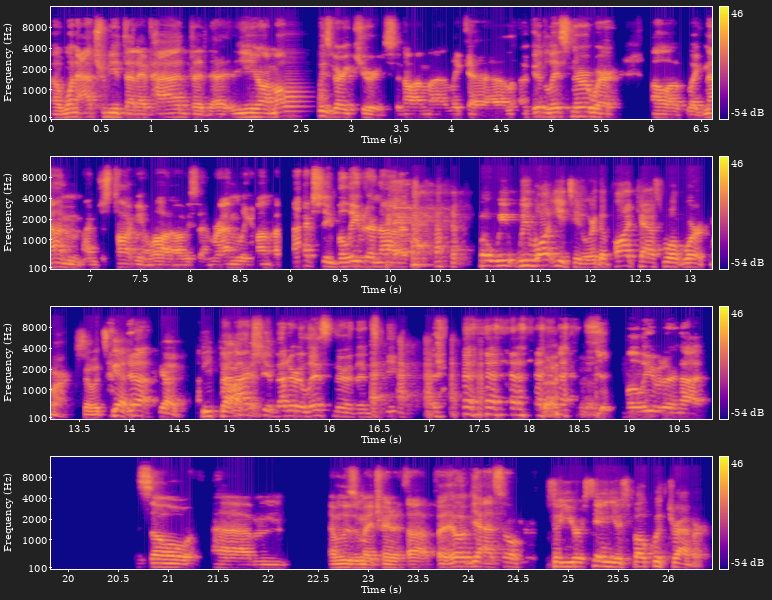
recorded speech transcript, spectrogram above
uh, one attribute that I've had that uh, you know I'm always very curious. You know, I'm uh, like a, a, good listener where I'll like now I'm I'm just talking a lot. Obviously, I'm rambling on, but actually, believe it or not, but we we want you to, or the podcast won't work, Mark. So it's good. Yeah. good. Keep. I'm actually a better listener than speaker. believe it or not. so um, I'm losing my train of thought. But oh, yeah, so so you were saying you spoke with Trevor.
